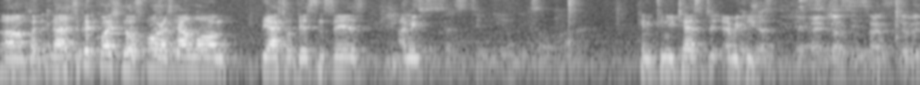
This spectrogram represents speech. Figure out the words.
Um, but no, it's a good question though, as far as how long the actual distance is. I mean, Sensitivity on the accelerometer. Can, can you test it, I mean, can you, Adjust- Adjust the sensitivity.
